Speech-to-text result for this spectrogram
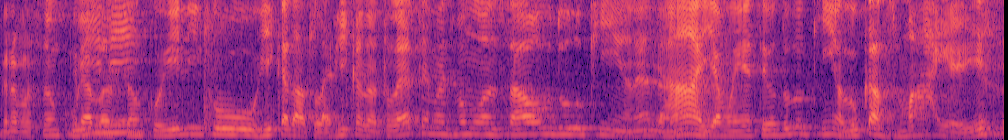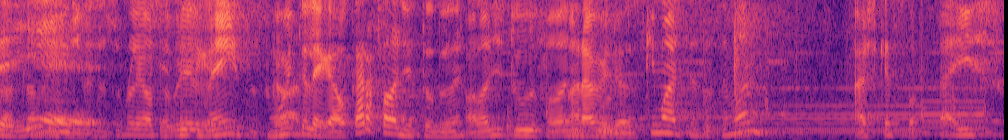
gravação com gravação ele, com ele e com o Rica da Atleta. Rica da Atleta, mas vamos lançar o do Luquinha, né? Da- Ah, e amanhã tem o do Luquinha, Lucas Maier. Esse Exatamente, aí é. vai ser super legal, esse sobre é eventos, cara. Muito legal. O cara fala de tudo, né? Fala de tudo, fala de tudo. Maravilhoso. O que mais tem essa semana? Acho que é só. É isso.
